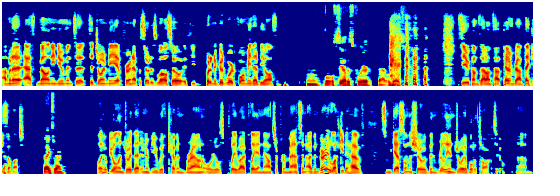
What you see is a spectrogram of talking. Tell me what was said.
I'm going to ask Melanie Newman to, to join me for an episode as well. So if you put in a good word for me, that'd be awesome. Hmm, we'll see how this Twitter battle goes. See who comes out on top. Kevin Brown, thank you so much. Thanks, Ryan. Well, I hope you all enjoyed that interview with Kevin Brown, Orioles play-by-play announcer for MASN. I've been very lucky to have some guests on the show who have been really enjoyable to talk to. Um,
